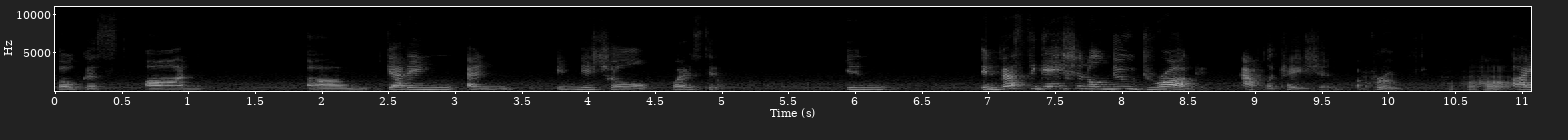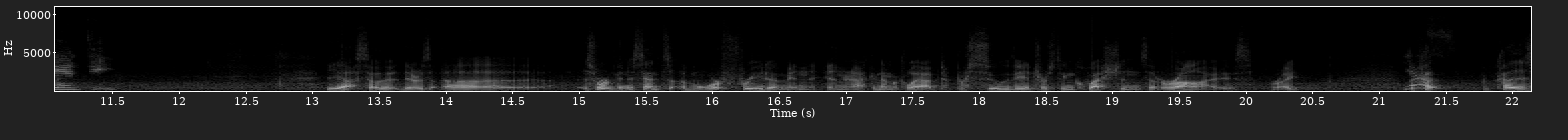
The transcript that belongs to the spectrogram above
focused on um, getting an initial, what is it? In investigational new drug application approved, Uh-huh. IND. Yeah, so there's uh, sort of, in a sense, a more freedom in, in an academic lab to pursue the interesting questions that arise, right? Yes, Because, because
